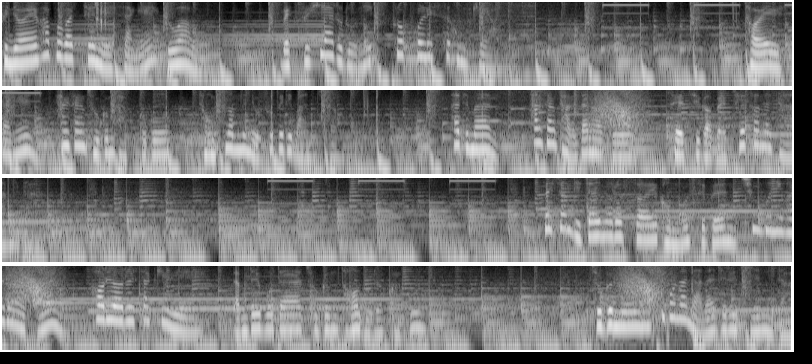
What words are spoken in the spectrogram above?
그녀의 화보 같은 일상의 노하우. 맥스 히아루로닉 프로폴리스 홈케어. 저의 일상은 항상 조금 바쁘고 정신없는 요소들이 많죠. 하지만 항상 당당하고 제 직업에 최선을 다합니다. 패션 디자이너로서의 겉모습은 충분히 화려하지만 커리어를 쌓기 위해 남들보다 조금 더 노력하고 조금은 피곤한 나날들을 지냅니다.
